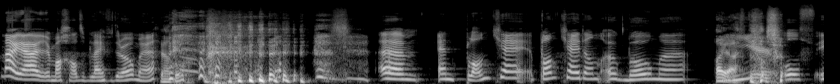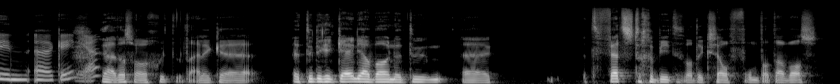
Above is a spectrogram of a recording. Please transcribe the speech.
Nou ja, je mag altijd blijven dromen, hè? Ja, toch? Ehm, en plant jij, plant jij dan ook bomen Oh ja, hier of in eh, Kenia? Ja, dat is wel goed uiteindelijk. eh, toen ik in Kenia woonde, toen eh, het vetste gebied wat ik zelf vond dat daar was,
